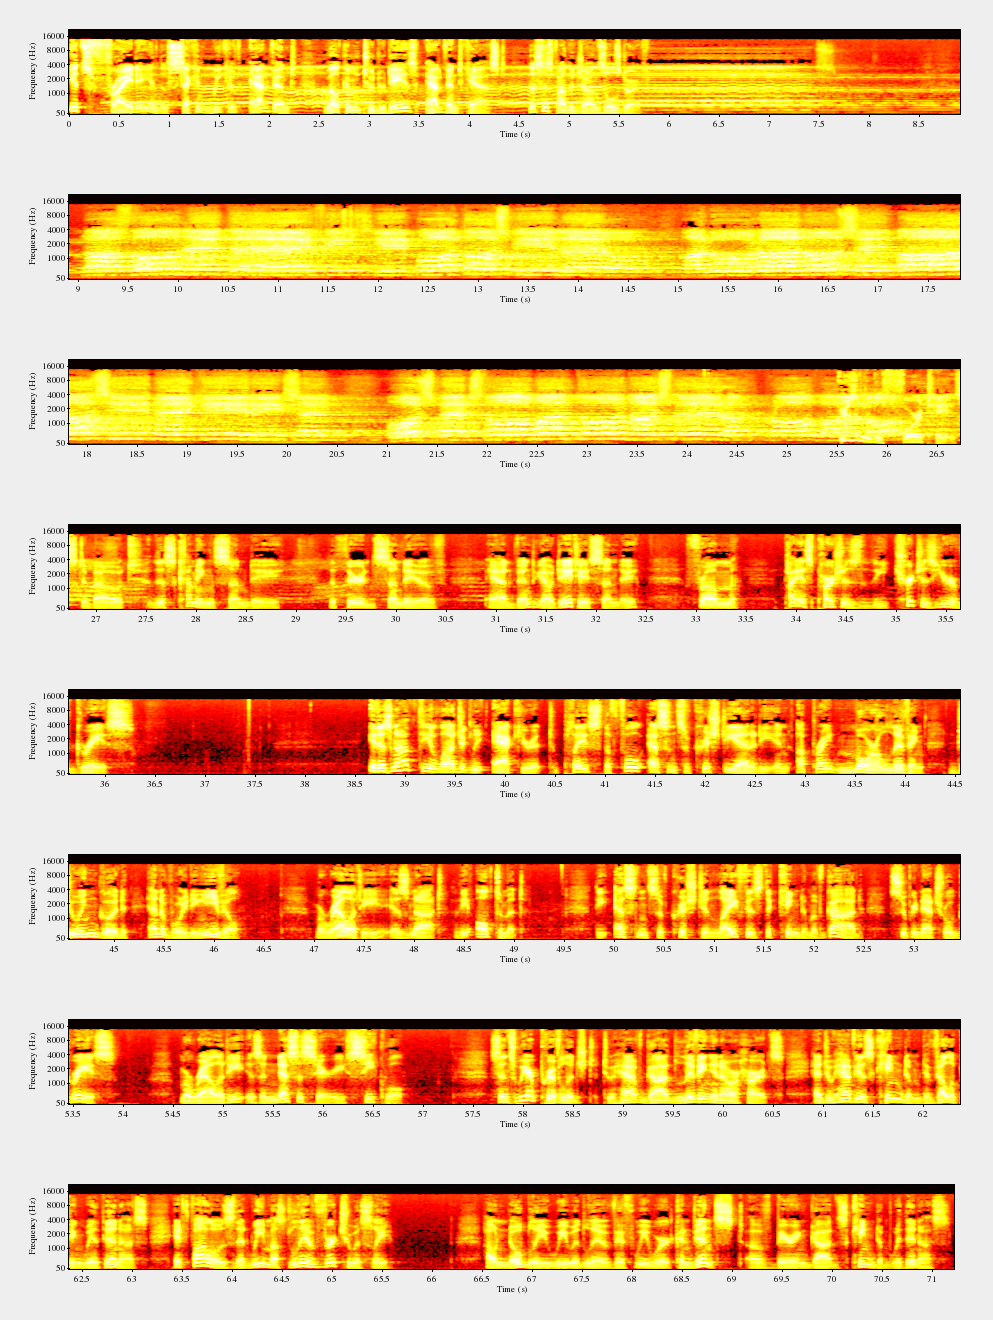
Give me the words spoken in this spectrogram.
It's Friday in the second week of Advent. Welcome to today's Advent cast. This is Father John Zuhlsdorf. Here's a little foretaste about this coming Sunday, the third Sunday of Advent, Gaudete Sunday, from Pius Parsch's The Church's Year of Grace. It is not theologically accurate to place the full essence of Christianity in upright moral living, doing good and avoiding evil. Morality is not the ultimate. The essence of Christian life is the kingdom of God, supernatural grace morality is a necessary sequel. Since we are privileged to have God living in our hearts and to have His kingdom developing within us, it follows that we must live virtuously. How nobly we would live if we were convinced of bearing God's kingdom within us.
